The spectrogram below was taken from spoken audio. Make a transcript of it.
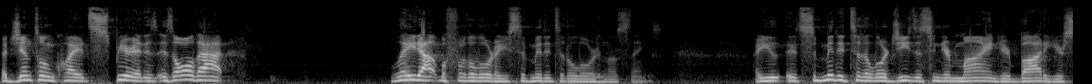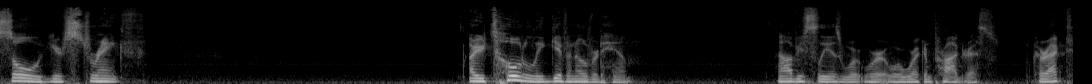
a gentle and quiet spirit. Is, is all that laid out before the Lord? Are you submitted to the Lord in those things? Are you submitted to the Lord Jesus in your mind, your body, your soul, your strength? Are you totally given over to Him? Obviously, as we're, we're, we're work in progress, correct?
